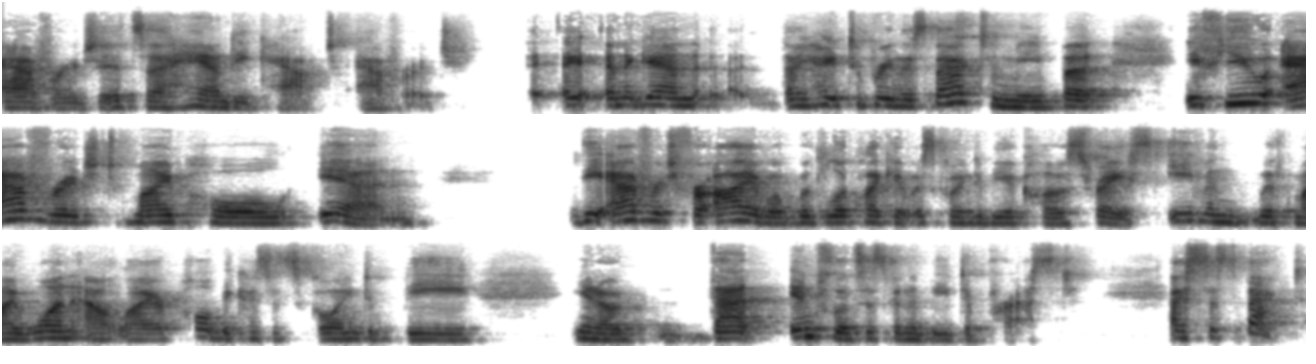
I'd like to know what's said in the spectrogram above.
average, it's a handicapped average. And again, I hate to bring this back to me, but if you averaged my poll in, the average for Iowa would look like it was going to be a close race, even with my one outlier poll, because it's going to be, you know, that influence is going to be depressed. I suspect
